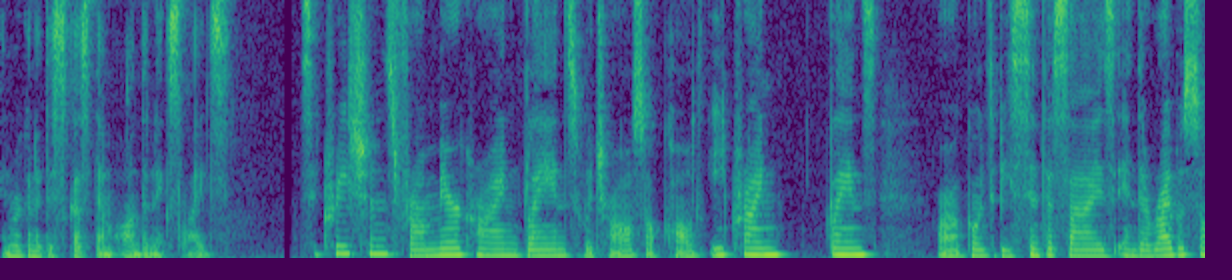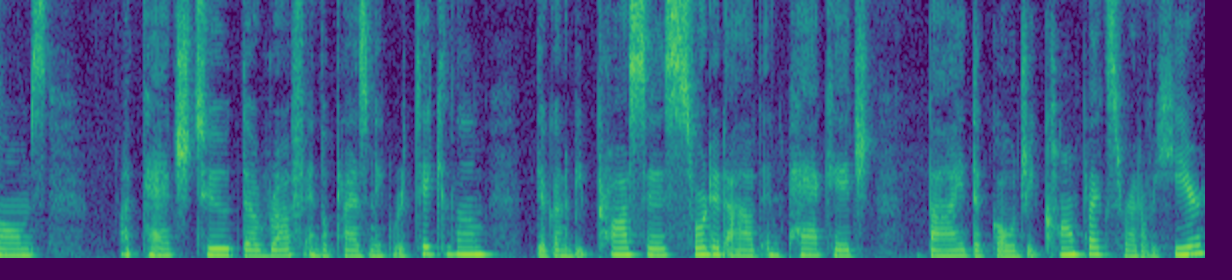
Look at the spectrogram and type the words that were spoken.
and we're going to discuss them on the next slides. Secretions from merocrine glands, which are also called eccrine glands, are going to be synthesized in the ribosomes attached to the rough endoplasmic reticulum. They're going to be processed, sorted out, and packaged by the Golgi complex right over here.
